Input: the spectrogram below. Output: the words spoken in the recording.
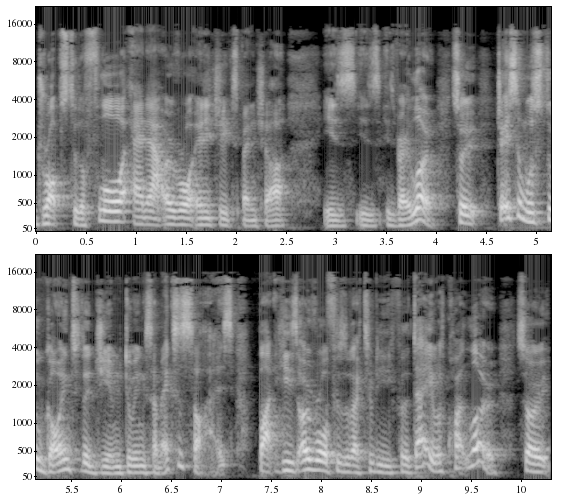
drops to the floor and our overall energy expenditure is, is, is very low. So Jason was still going to the gym doing some exercise, but his overall physical activity for the day was quite low. So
